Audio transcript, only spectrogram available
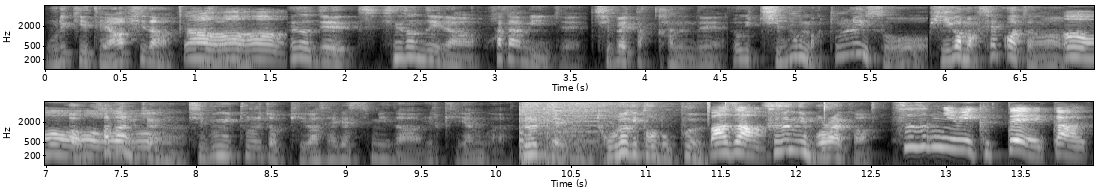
우리끼리 대화합시다. 그래서, 어, 어, 어. 그래서 이제 신선들이랑 화담이 이제 집에 딱 가는데 여기 지붕이 막 뚫려 있어. 비가 막 셀 것 같잖아. 어, 어, 그러니까 어, 화담 어, 입장에서는 지붕이 뚫어져 비가 새겠습니다. 이렇게 얘기하는 거야. 그럴 때 이 도력이 더 높은 맞아. 스승님 뭐랄까. 스승님이 그때 그러니까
